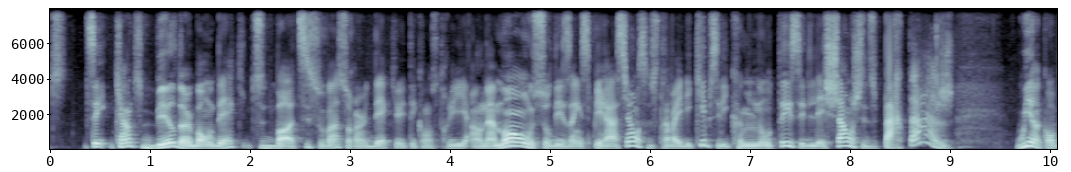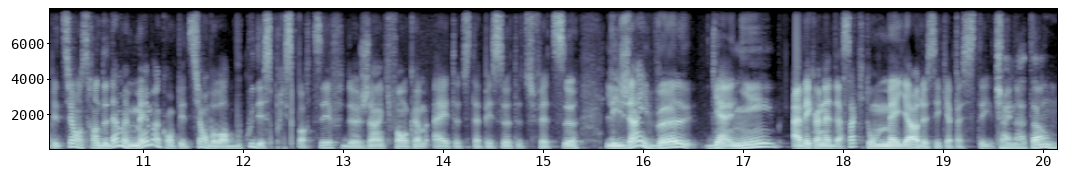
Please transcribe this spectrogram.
tu sais, quand tu builds un bon deck, tu te bâtis souvent sur un deck qui a été construit en amont ou sur des inspirations. C'est du travail d'équipe, c'est des communautés, c'est de l'échange, c'est du partage. Oui, en compétition, on se rend dedans, mais même en compétition, on va avoir beaucoup d'esprits sportifs, de gens qui font comme Hey, t'as-tu tapé ça, t'as-tu fait ça. Les gens, ils veulent gagner avec un adversaire qui est au meilleur de ses capacités. tu sais. Chinatown.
